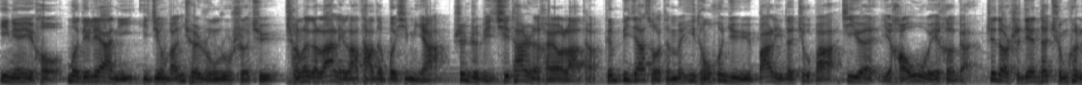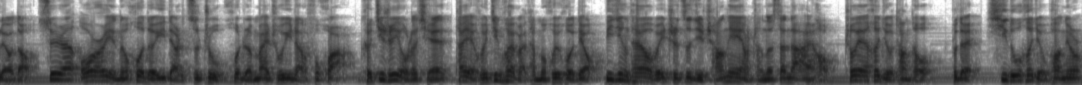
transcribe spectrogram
一年以后，莫迪利亚尼已经完全融入社区，成了个邋里邋遢的波西米亚，甚至比其他人还要邋遢。跟毕加索他们一同混迹于巴黎的酒吧、妓院，也毫无违和感。这段时间他穷困潦倒，虽然偶尔也能获得一点资助或者卖出一两幅画，可即使有了钱，他也会尽快把它们挥霍掉。毕竟他要维持自己常年养成的三大爱好：抽烟、喝酒、烫头，不对，吸毒、喝酒、泡妞。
